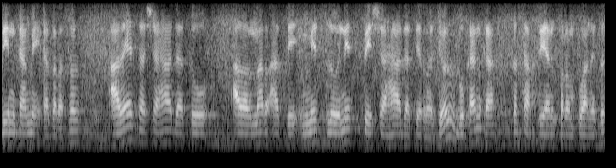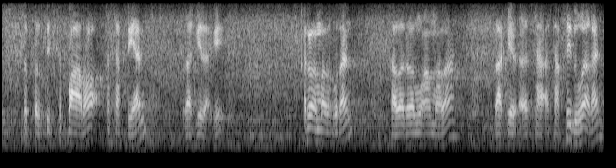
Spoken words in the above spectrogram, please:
din kami kata Rasul? Alaysa syahadatu al-mar'ati mislu nisfi syahadati rajul? Bukankah kesaksian perempuan itu seperti separuh kesaksian laki-laki? Karena dalam Al-Quran, kalau dalam muamalah, laki, eh, saksi dua kan,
